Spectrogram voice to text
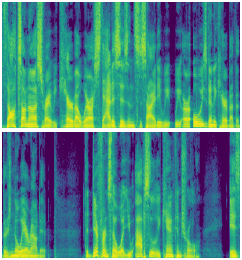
thoughts on us, right? We care about where our status is in society. We, we are always going to care about that. There's no way around it. The difference, though, what you absolutely can control is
